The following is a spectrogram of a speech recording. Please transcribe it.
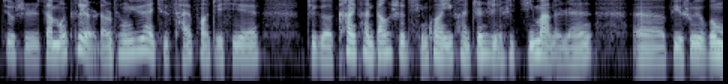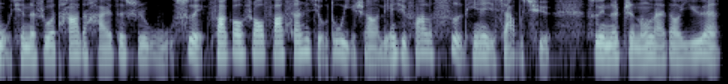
就是在蒙特利尔的儿童医院去采访这些。这个看一看当时的情况，一看真是也是挤满了人。呃，比如说有个母亲呢说，她的孩子是五岁，发高烧发三十九度以上，连续发了四天也下不去，所以呢只能来到医院。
